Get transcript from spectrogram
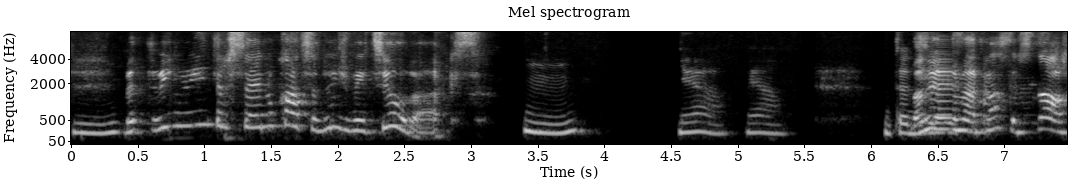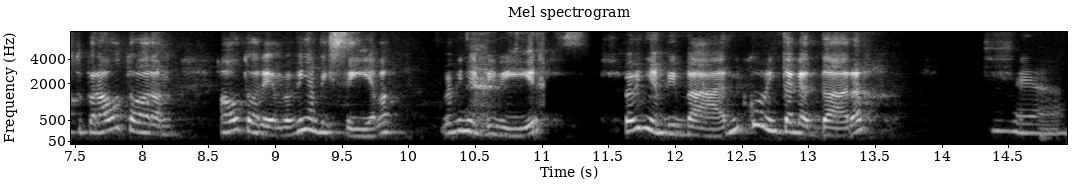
mm. bet viņu interesē, nu, kāds viņš bija cilvēks. Mm. Jā, jā. Un tad Man vienmēr prasa stāstu par autoram, autoriem, vai viņam bija sieva, vai viņam bija vīrs, vai viņiem bija bērni, ko viņi tagad dara. Jā.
